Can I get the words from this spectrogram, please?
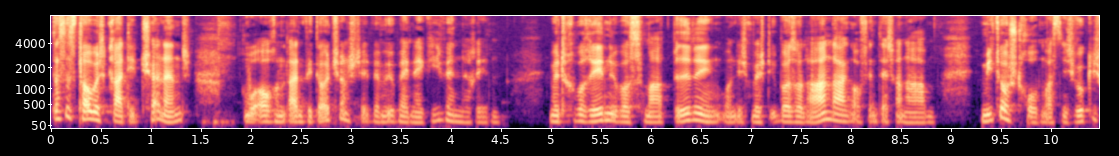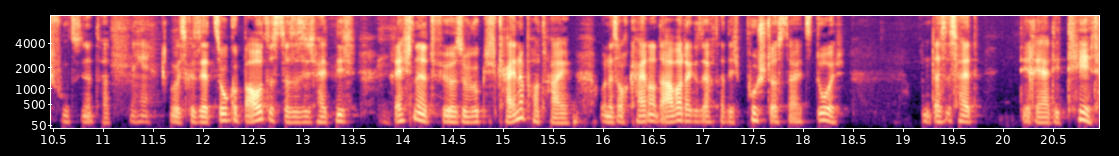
Das ist, glaube ich, gerade die Challenge, wo auch ein Land wie Deutschland steht, wenn wir über Energiewende reden. Wenn wir drüber reden, über Smart Building und ich möchte über Solaranlagen auf den Dächern haben, Mieterstrom, was nicht wirklich funktioniert hat, Ja. wo das Gesetz so gebaut ist, dass es sich halt nicht rechnet für so wirklich keine Partei und es auch keiner da war, der gesagt hat, ich push das da jetzt durch. Und das ist halt die Realität,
